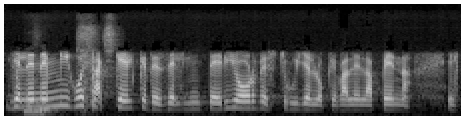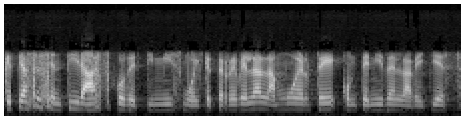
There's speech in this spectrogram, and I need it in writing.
Y el enemigo es aquel que desde el interior destruye lo que vale la pena, el que te hace sentir asco de ti mismo, el que te revela la muerte contenida en la belleza.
